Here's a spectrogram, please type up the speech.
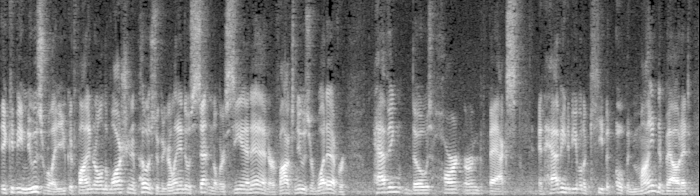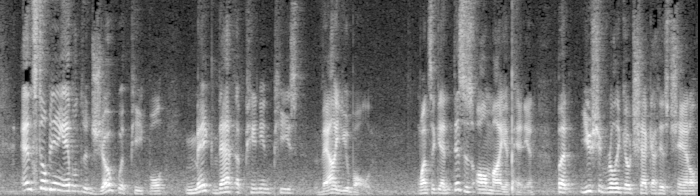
it could be news related. You could find it on the Washington Post or the Orlando Sentinel or CNN or Fox News or whatever. Having those hard earned facts and having to be able to keep an open mind about it and still being able to joke with people make that opinion piece valuable. Once again, this is all my opinion but you should really go check out his channel.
